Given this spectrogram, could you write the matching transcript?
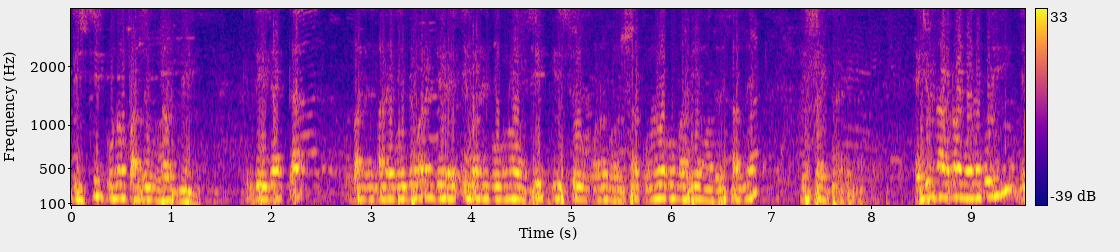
বৃষ্টির কোনো প্রাদুর্ভাব নেই। কিন্তু এটা একটা মানে মানে বলতে পারে যে এবারে কোনো শীত গ্রীষ্ম কোনো বর্ষা কোনো রকম ভাবে আমাদের সামনে বিষয় থাকে না। এই জন্য আমরা মনে করি যে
